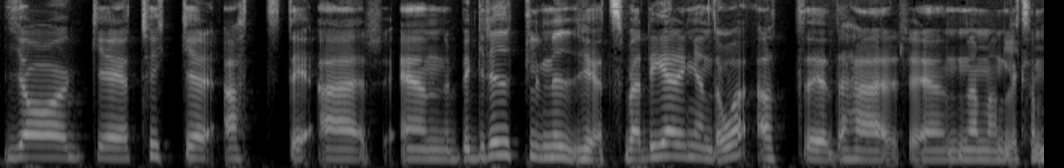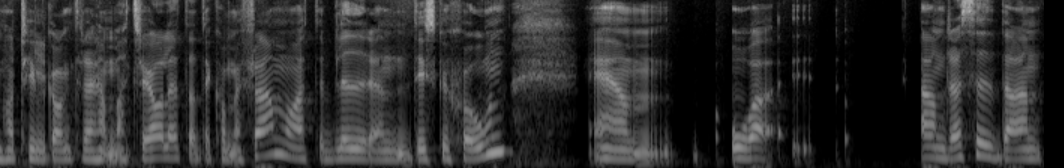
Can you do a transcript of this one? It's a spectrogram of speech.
Jag eh, tycker att det är en begriplig nyhetsvärdering ändå. Att eh, det här, eh, när man liksom har tillgång till det här materialet, att det kommer fram och att det blir en diskussion. Å och andra sidan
